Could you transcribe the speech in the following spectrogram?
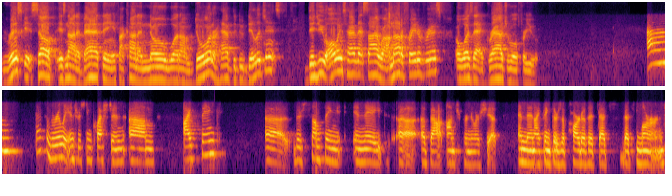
risk itself is not a bad thing if I kind of know what I'm doing or have the due diligence? Did you always have that side where I'm not afraid of risk, or was that gradual for you? Um, that's a really interesting question. Um, I think uh, there's something innate uh, about entrepreneurship, and then I think there's a part of it that's that's learned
